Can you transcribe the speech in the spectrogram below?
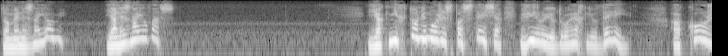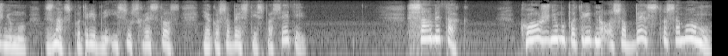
то ми не знайомі. Я не знаю вас. Як ніхто не може спастися вірою других людей, а кожному з нас потрібний Ісус Христос як особистий Спаситель, саме так, кожному потрібно особисто самому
